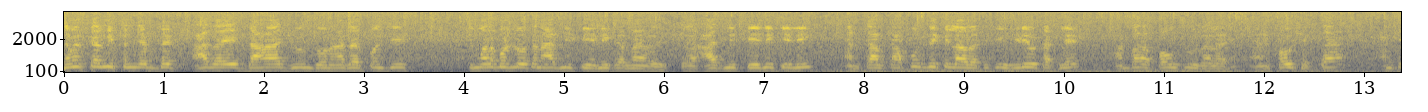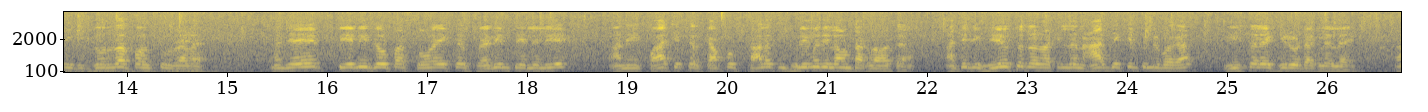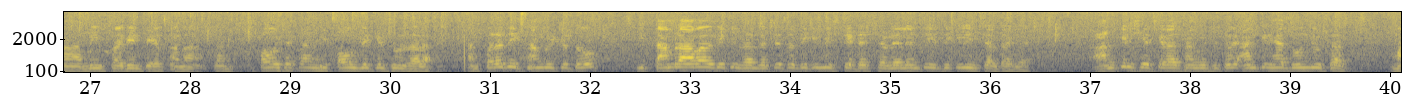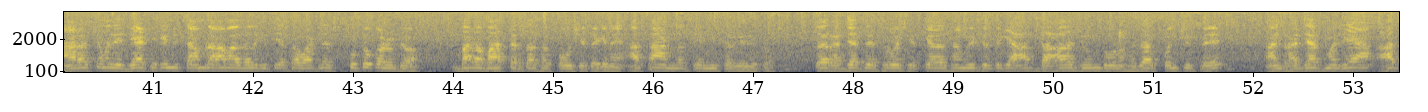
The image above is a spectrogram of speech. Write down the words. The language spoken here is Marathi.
नमस्कार मी पंजाब दट आज आहे दहा जून दोन हजार पंचवीस. तुम्हाला म्हटलं होतं ना आज मी पेरणी करणार आहे. तर आज मी पेरणी केली आणि काल कापूस देखील लावला. तिथे व्हिडिओ टाकले. आणि बघा पाऊस सुरू झाला आहे. आणि पाहू शकता आमच्या इथे जोरदार पाऊस सुरू झाला आहे. म्हणजे पेरणी जवळपास सोळा एकर सोयाबीन पेरलेली आहे. आणि पाच एकर कापूस कालच धुळीमध्ये लावून टाकला होता. आणि त्याचे व्हिडिओसुद्धा सुद्धा टाकलेले आणि आज देखील तुम्ही बघा इन्स्टाला एक व्हिडिओ टाकलेला आहे. मी सोयाबीन पेरताना. कारण पाहू शकता आणि ही पाऊस देखील सुरू झाला. आणि परत एक सांगू इच्छितो की तांबडा आवाज देखील झाला. त्याचं देखील मी स्टेटस ठेवलेलं आहे आणि ते देखील इन्स्टॉल टाकलं आणखीन शेतकऱ्याला सांगू इच्छितो आणखीन ह्या दोन दिवसात महाराष्ट्रामध्ये ज्या ठिकाणी तांबडा आवाज झाला की त्याचा वाटल्यास फोटो काढून ठेवा. बघा बहात्तर तासात पाऊस येतं की नाही? असा अंदाज ते निसर्ग देतो. तर राज्यातल्या सर्व शेतकऱ्याला सांगू इच्छितो की आज दहा जून दोन हजार पंचवीस आहे. आणि राज्यात म्हणजे आज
